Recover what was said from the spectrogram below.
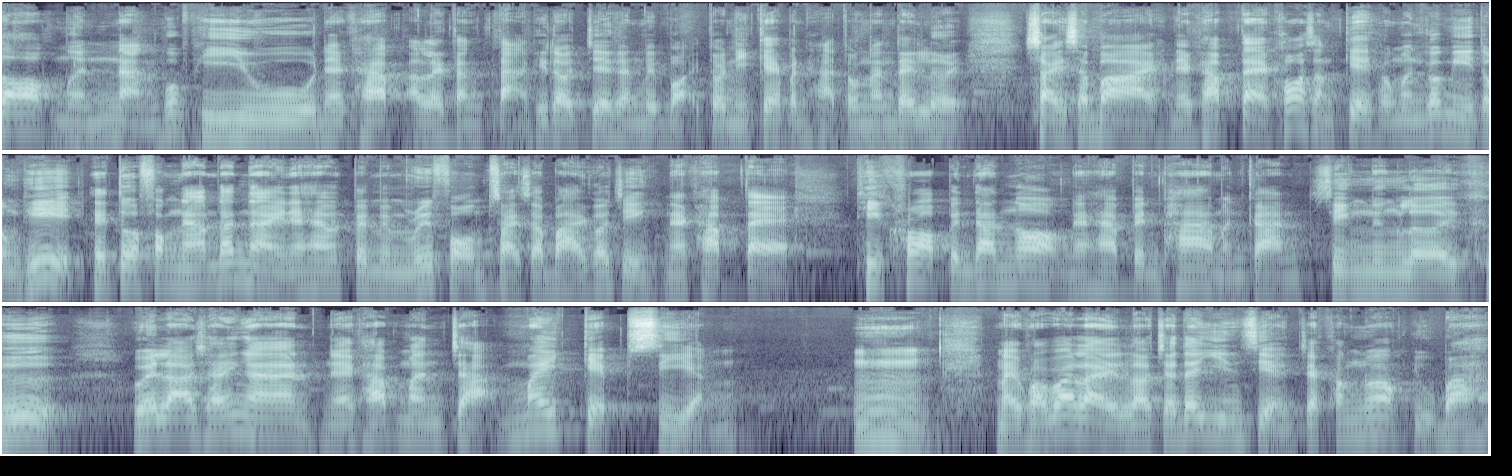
ลอกเหมือนหนังพวก PU นะครับอะไรต่างๆ ที่เราเจอกันบ่อยๆ ตัวนี้แก้ปัญหาตรงนั้นได้เลย ใส่สบายนะครับ แต่ข้อสังเกตของมันก็มีตรงที่ในตัวฟองน้ำด้านในนะฮะมันเป็น memory foam ใส่สบายก็จริงนะครับ แต่ที่ครอบเป็นด้านนอกนะฮะเป็นผ้าเหมือนกัน สิ่งหนึ่งเลยคือ เวลาใช้งานนะครับมันจะไม่เก็บเสียง อืมหมายความว่าอะไรเราจะได้ยินเสียงจากข้างนอกอยู่บ้าง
